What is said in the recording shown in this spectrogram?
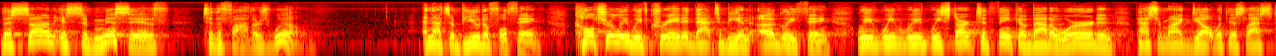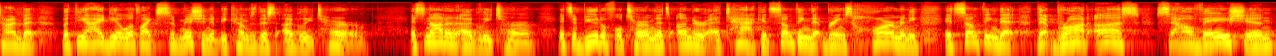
the Son is submissive to the Father's will. And that's a beautiful thing. Culturally, we've created that to be an ugly thing. We, we, we, we start to think about a word, and Pastor Mike dealt with this last time, but, but the idea with like submission, it becomes this ugly term. It's not an ugly term. It's a beautiful term that's under attack. It's something that brings harmony. It's something that, that brought us salvation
